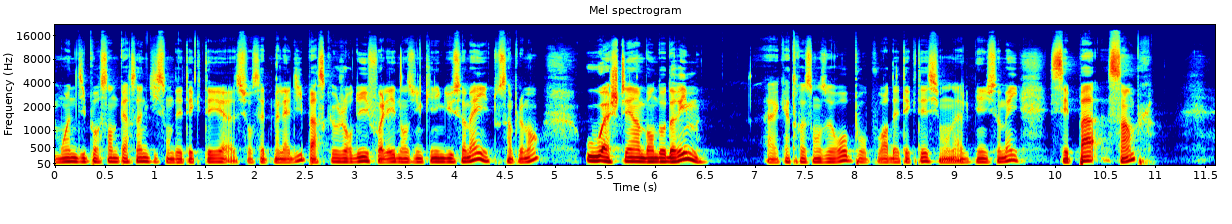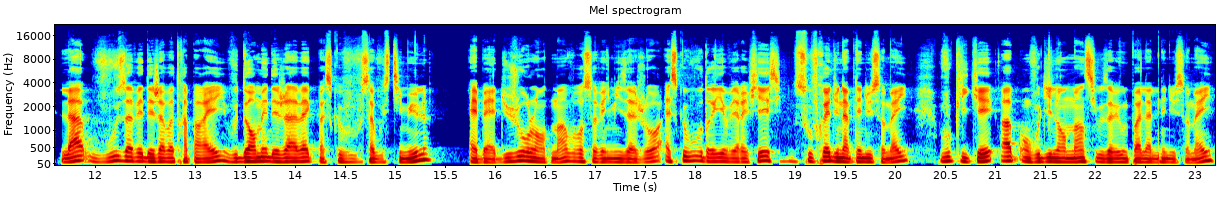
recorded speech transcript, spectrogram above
moins de 10% de personnes qui sont détectées sur cette maladie parce qu'aujourd'hui, il faut aller dans une clinique du sommeil, tout simplement, ou acheter un bandeau de rime à 400 euros pour pouvoir détecter si on a le du sommeil. C'est pas simple. Là, vous avez déjà votre appareil, vous dormez déjà avec parce que ça vous stimule. Eh ben, du jour au lendemain, vous recevez une mise à jour. Est-ce que vous voudriez vérifier si vous souffrez d'une apnée du sommeil? Vous cliquez, hop, on vous dit le lendemain si vous avez ou pas l'apnée du sommeil.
